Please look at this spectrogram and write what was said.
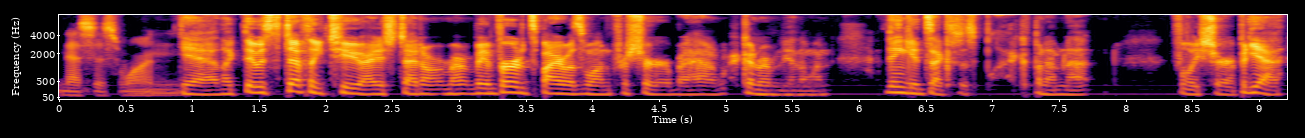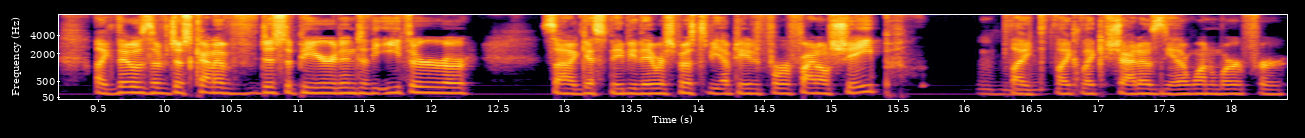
Nessus one. Yeah, like there was definitely two. I just I don't remember. But Inverted Spire was one for sure, but I, don't, I couldn't remember the other one. I think it's Exodus Black, but I'm not fully sure. But yeah, like those have just kind of disappeared into the ether. Or, so I guess maybe they were supposed to be updated for final shape, Mhm. like like like Shadows and the other one were for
